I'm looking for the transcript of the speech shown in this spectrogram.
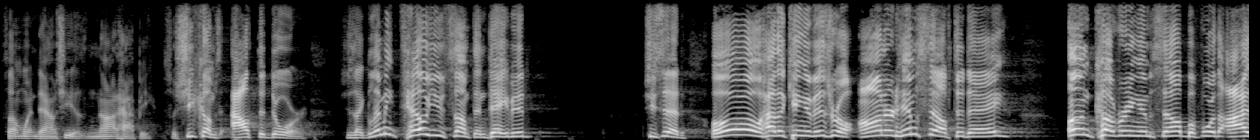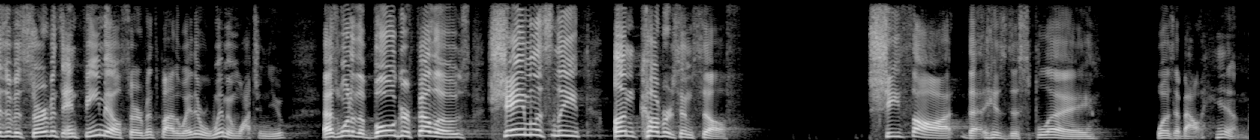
something went down. She is not happy. So she comes out the door. She's like, Let me tell you something, David. She said, Oh, how the king of Israel honored himself today, uncovering himself before the eyes of his servants and female servants, by the way, there were women watching you, as one of the vulgar fellows shamelessly uncovers himself. She thought that his display was about him.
